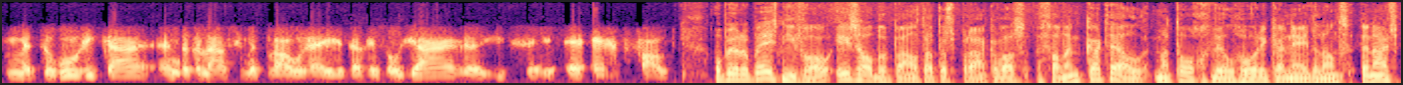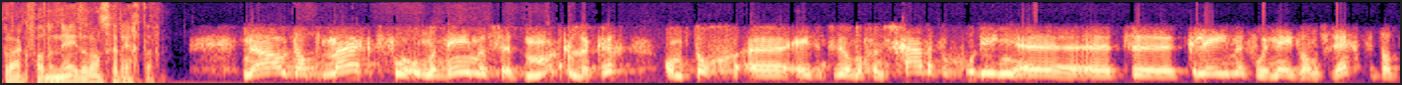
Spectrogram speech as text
met de horeca en de relatie met brouwerijen, daar is al jaren iets echt fout. Op Europees niveau is al bepaald dat er sprake was van een kartel. Maar toch wil Horeca Nederland een uitspraak van de Nederlandse rechter. Nou, dat maakt voor ondernemers het makkelijker om toch uh, eventueel nog een schadevergoeding uh, te claimen voor Nederlands recht. Dat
